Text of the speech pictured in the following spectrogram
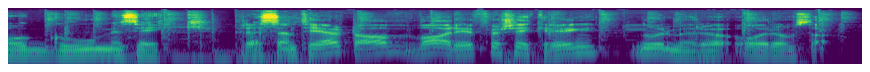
og god musikk. Presentert av Varig forsikring Nordmøre og Romsdal.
